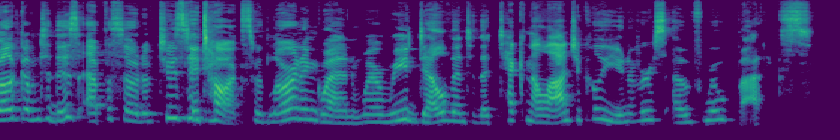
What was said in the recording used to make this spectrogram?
welcome to this episode of Tuesday Talks with Lauren and Gwen, where we delve into the technological universe of robotics.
